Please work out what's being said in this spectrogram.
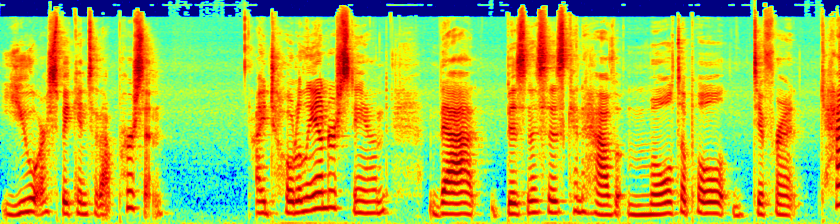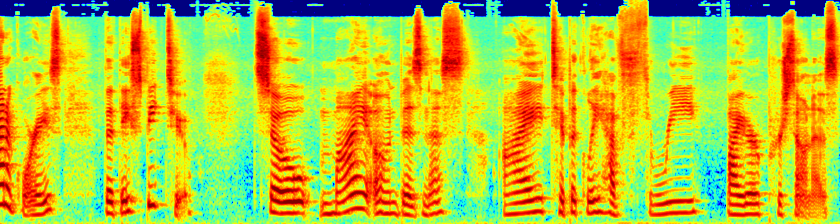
you are speaking to that person. I totally understand that businesses can have multiple different categories that they speak to. So, my own business, I typically have three buyer personas,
